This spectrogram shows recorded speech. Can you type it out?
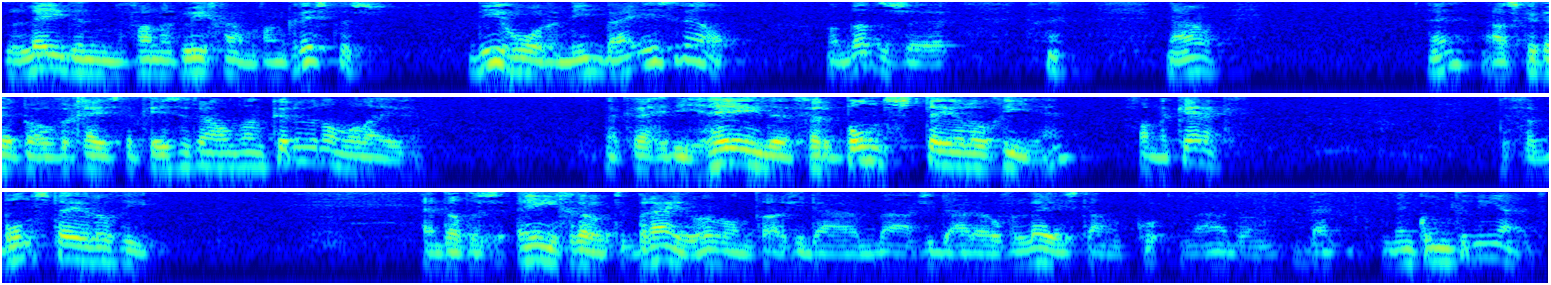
leden van het lichaam van Christus. Die horen niet bij Israël. Want dat is. Uh, nou. Hè, als ik het heb over geestelijk Israël, dan kunnen we nog wel even. Dan krijg je die hele verbondstheologie hè, van de kerk. De verbondstheologie. En dat is één grote brei hoor, want als je, daar, als je daarover leest, dan, nou, dan, dan, dan komt het niet uit.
